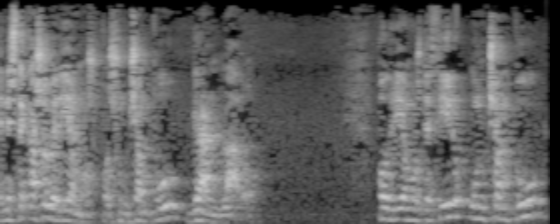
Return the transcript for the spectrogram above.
En este caso veríamos pues, un champú granulado, podríamos decir, un champú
